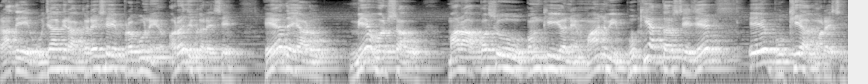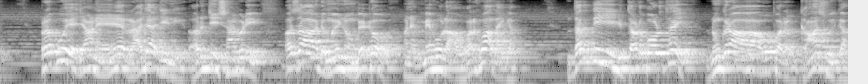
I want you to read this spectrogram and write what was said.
રાતે ઉજાગરા કરે છે, પ્રભુને અરજ કરે છે. હે દયાળુ, મેં વર્ષાવો. મારા પશુ, પંખી અને માનવી ભૂખ્યા તરસે છે, એ ભૂખ્યા મરે છે. પ્રભુએ જાણે રાજાજીની અરજી સાંભળી અષાઢ મહિનો બેઠો અને મેહુલા વરવા લાગ્યા. ધરતી તડબોળ થઈ ડુંગરા ઉપર ઘાસ ઉગ્યા.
